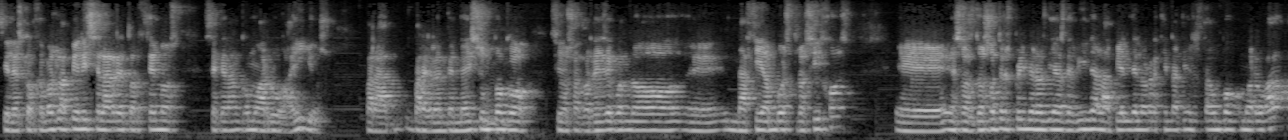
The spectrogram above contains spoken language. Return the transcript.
si les cogemos la piel y se la retorcemos, se quedan como arrugadillos. Para, para que lo entendáis un poco, si os acordáis de cuando eh, nacían vuestros hijos, eh, esos dos o tres primeros días de vida, la piel de los recién nacidos estaba un poco como arrugada,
